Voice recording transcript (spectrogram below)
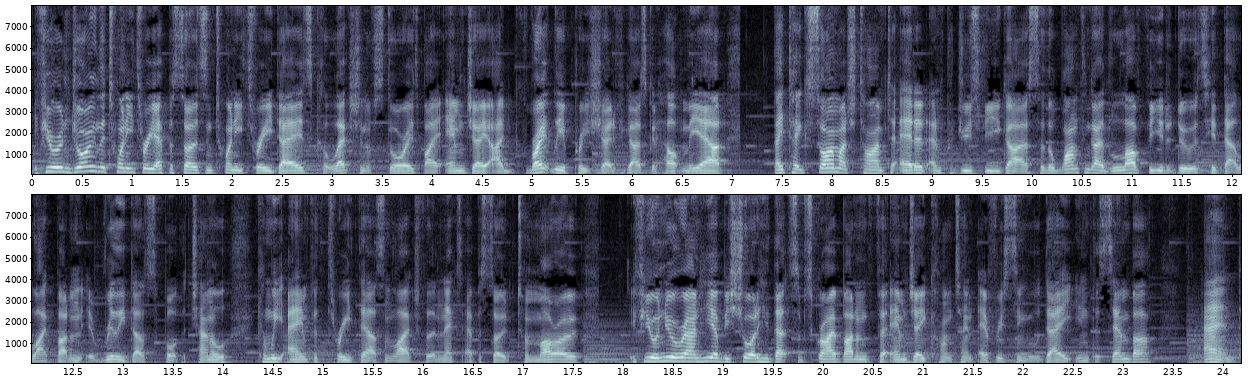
If you're enjoying the 23 episodes in 23 days collection of stories by MJ, I'd greatly appreciate if you guys could help me out. They take so much time to edit and produce for you guys, so the one thing I'd love for you to do is hit that like button. It really does support the channel. Can we aim for 3,000 likes for the next episode tomorrow? If you are new around here, be sure to hit that subscribe button for MJ content every single day in December. And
